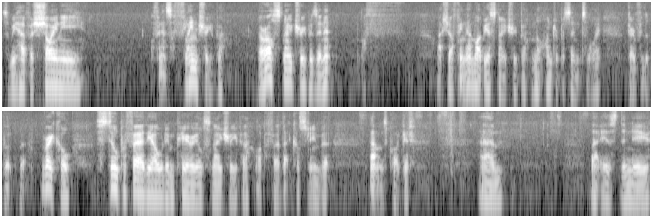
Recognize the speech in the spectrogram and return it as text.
so we have a shiny I think that's a flame trooper there are snow troopers in it Actually, I think that might be a snow trooper. I'm not 100% till I go through the book, but very cool. Still prefer the old Imperial snow trooper. I preferred that costume, but that one's quite good. Um, that is the new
